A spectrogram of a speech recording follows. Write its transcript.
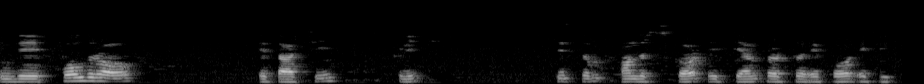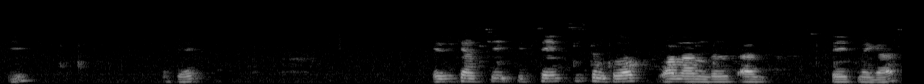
in the folder of src click system underscore stm32f4 xxc okay as you can see it says system clock 108 megahertz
